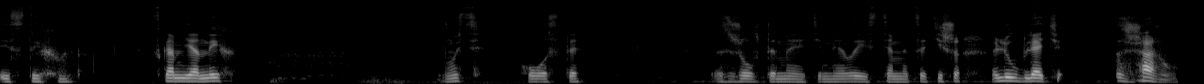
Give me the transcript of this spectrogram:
із тих вон, з кам'яних. Ось хости з жовтими тими листями. Це ті, що люблять жару.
